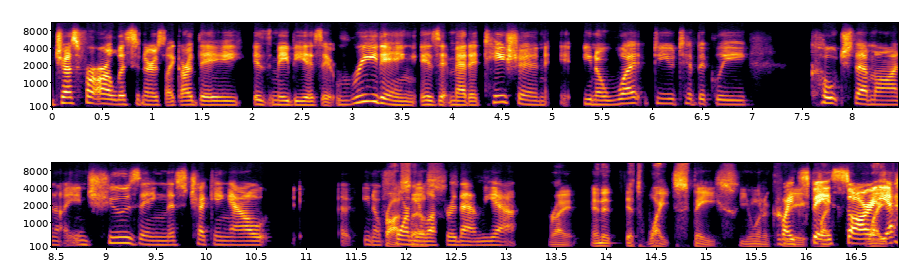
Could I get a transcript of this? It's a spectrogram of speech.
Just for our listeners, like, are they? Is maybe is it reading? Is it meditation? You know, what do you typically coach them on in choosing this checking out? Uh, you know, Process. formula for them. Yeah right and it it's white space you want to create white space white, sorry white, yes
